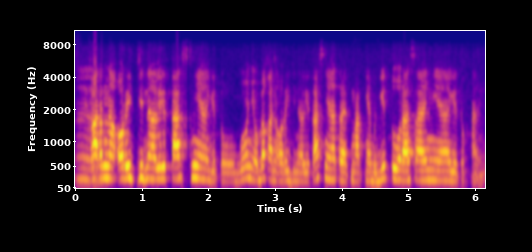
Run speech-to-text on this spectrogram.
hmm. karena originalitasnya gitu gue nyoba karena originalitasnya trademarknya begitu rasanya gitu kan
